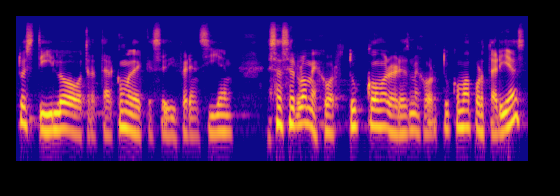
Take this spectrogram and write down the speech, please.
tu estilo o tratar como de que se diferencien, es hacerlo mejor. Tú cómo lo eres mejor, tú cómo aportarías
